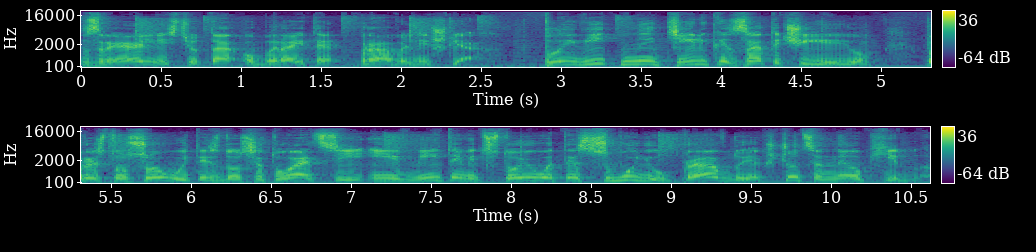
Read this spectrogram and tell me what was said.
з реальністю та обирайте правильний шлях. Пливіть не тільки за течією, пристосовуйтесь до ситуації і вмійте відстоювати свою правду, якщо це необхідно.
